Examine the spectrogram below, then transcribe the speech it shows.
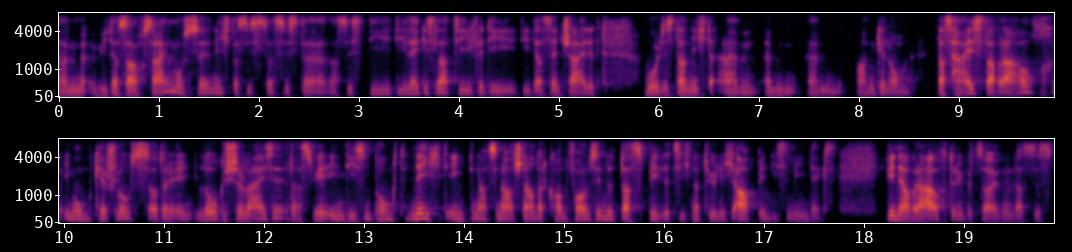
ähm, wie das auch sein muss. Äh, nicht? Das ist, das ist, äh, das ist die, die Legislative, die, die das entscheidet, wurde es dann nicht ähm, ähm, ähm angenommen. Das heißt aber auch im Umkehrschluss oder in, logischerweise, dass wir in diesem Punkt nicht international standardkonform sind und das bildet sich natürlich ab in diesem Index. Ich bin aber auch der Überzeugung, dass es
